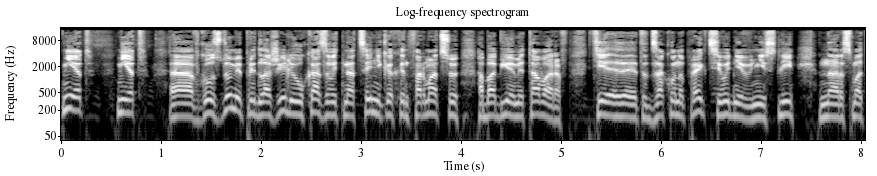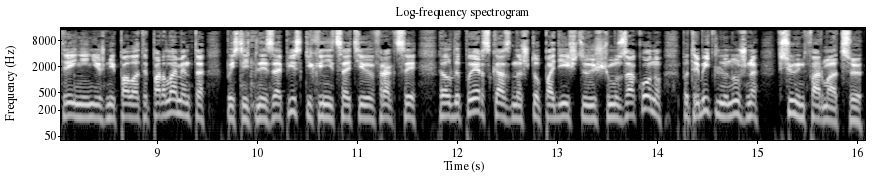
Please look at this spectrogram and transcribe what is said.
Нет, нет. Э, в Госдуме предложили указывать на ценниках информацию об объеме товаров. Те, э, этот законопроект сегодня внесли на рассмотрение Нижней Палаты парламента. Пояснительной записки к инициативе фракции ЛДПР сказано, что по действующему закону потребителю нужно всю информацию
